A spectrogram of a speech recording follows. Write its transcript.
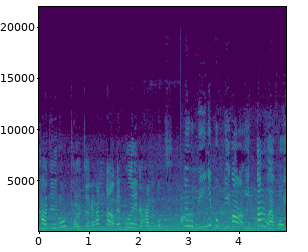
카드로 결제를 한 다음에 플레이를 하는 거지. 그리고 미니 뽑기가 2달러야 거의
